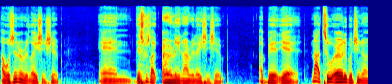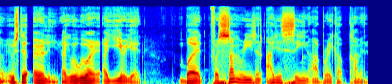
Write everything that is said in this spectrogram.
I was in a relationship and this was like early in our relationship. A bit, yeah. Not too early, but you know, it was still early. Like we, we weren't a year yet. But for some reason, I just seen our breakup coming.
